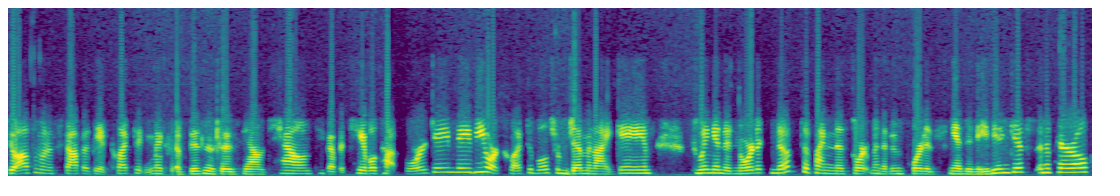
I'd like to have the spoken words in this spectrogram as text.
You'll also want to stop at the eclectic mix of businesses downtown, pick up a tabletop board game maybe, or collectibles from Gemini Games, swing into Nordic Nook to find an assortment of imported Scandinavian gifts and apparel,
